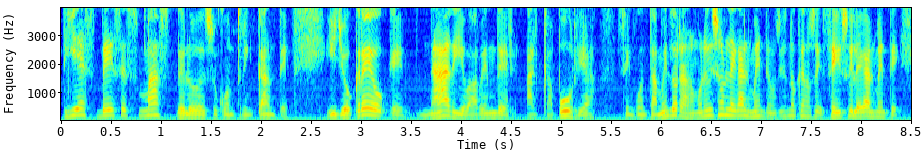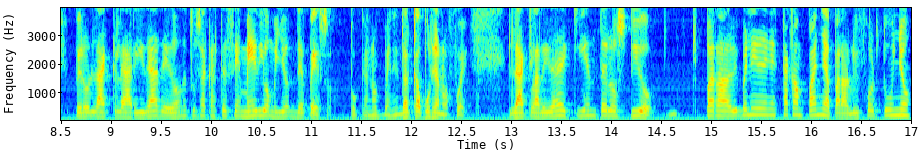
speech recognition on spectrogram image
10 veces más de lo de su contrincante. Y yo creo que nadie va a vender al Capurria 50 mil dólares. A lo mejor lo hizo legalmente, no estoy diciendo que no se, se, hizo ilegalmente, pero la claridad de dónde tú sacaste ese medio millón de pesos, porque nos vendiendo al Capurria no fue. La claridad de quién te los dio para venir en esta campaña, para Luis Fortuño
